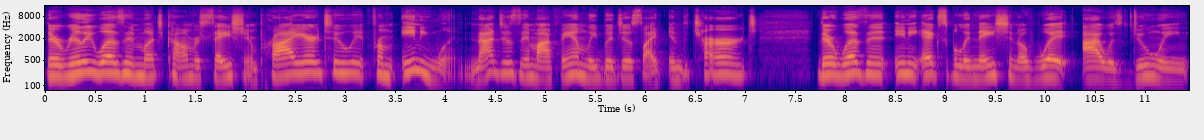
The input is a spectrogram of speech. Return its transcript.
there really wasn't much conversation prior to it from anyone, not just in my family, but just like in the church. There wasn't any explanation of what I was doing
